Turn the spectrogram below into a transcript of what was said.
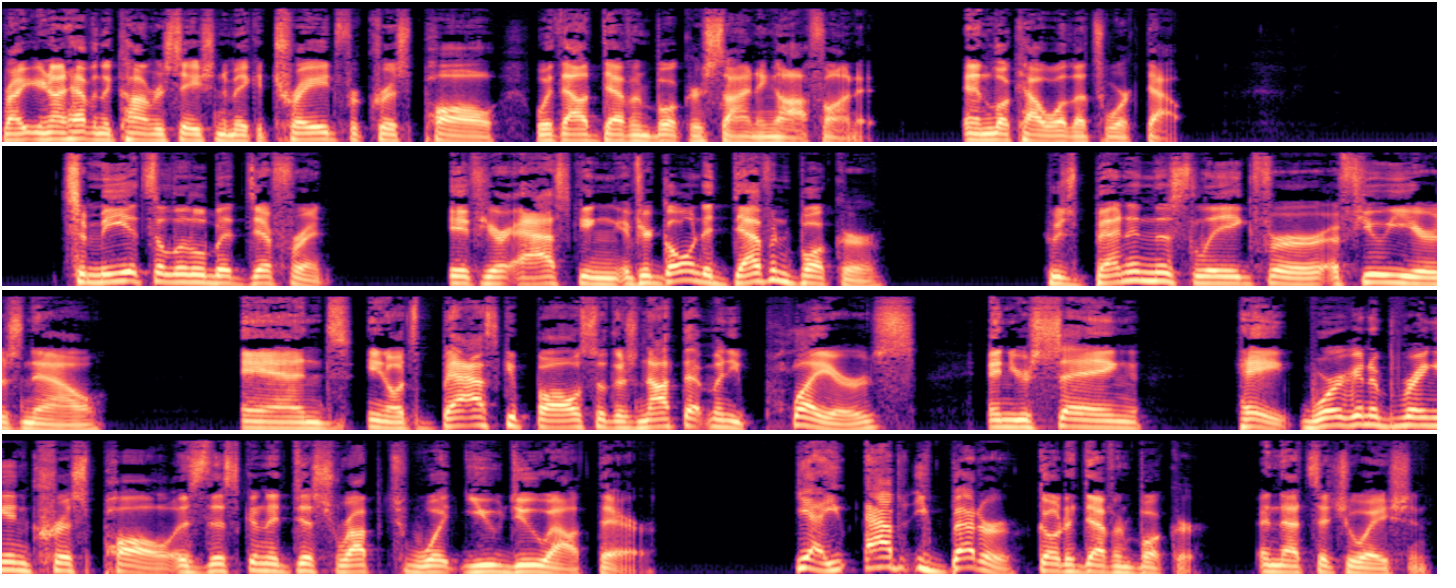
right? You're not having the conversation to make a trade for Chris Paul without Devin Booker signing off on it. And look how well that's worked out. To me, it's a little bit different if you're asking, if you're going to Devin Booker, who's been in this league for a few years now, and you know it's basketball, so there's not that many players, and you're saying, "Hey, we're going to bring in Chris Paul. Is this going to disrupt what you do out there?" Yeah, you ab- you better go to Devin Booker in that situation.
